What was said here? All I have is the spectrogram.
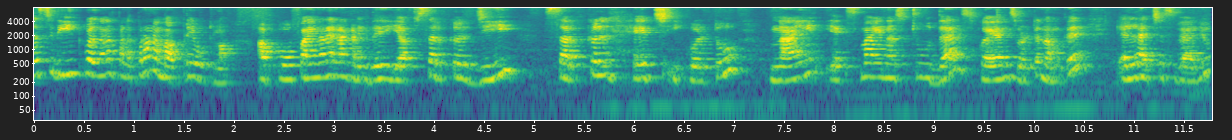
ஜஸ்ட் இது ஈக்குவல் தானே பண்ண போகிறோம் நம்ம அப்படியே விட்டுலாம் அப்போது ஃபைனலாக என்ன கிடைக்குது? F circle G circle H equal to nine X minus two the ஸ்கொயர்னு சொல்லிட்டு நமக்கு எல்ஹெச்எஸ் வேல்யூ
